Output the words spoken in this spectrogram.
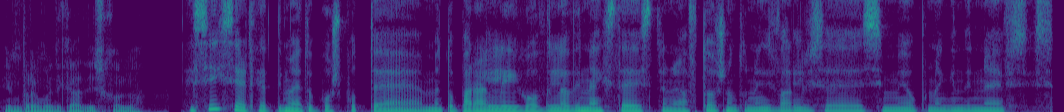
είναι πραγματικά δύσκολο. Εσύ έχεις έρθει αντιμέτωπος ποτέ με το παραλίγο, δηλαδή να έχεις θέσει τον εαυτό σου, να τον έχεις βάλει σε σημείο που να κινδυνεύσεις;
